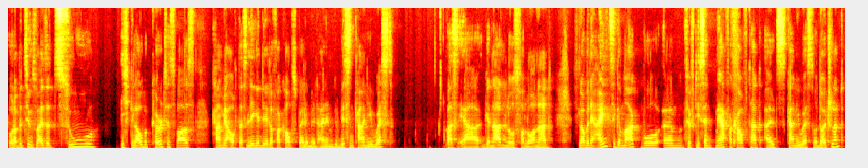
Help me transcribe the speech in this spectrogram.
oder beziehungsweise zu, ich glaube, Curtis war es, kam ja auch das legendäre Verkaufsbälle mit einem gewissen Kanye West, was er gnadenlos verloren hat. Ich glaube, der einzige Markt, wo ähm, 50 Cent mehr verkauft hat als Kanye West, war Deutschland.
